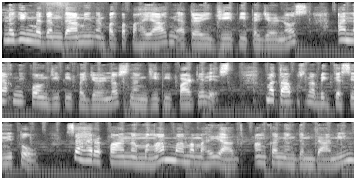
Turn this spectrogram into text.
Naging madamdamin ang pagpapahayag ni Attorney JP Pajernos, anak ni Kong JP Pajernos ng GP Party List, matapos nabigkasin nito sa harapan ng mga mamamahayag ang kanyang damdamin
